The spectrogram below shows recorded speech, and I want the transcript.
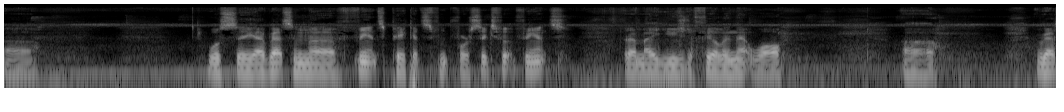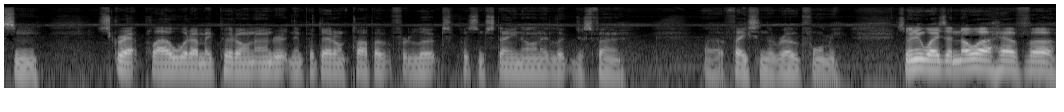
Uh, we'll see. I've got some uh, fence pickets for six foot fence that I may use to fill in that wall. Uh, I've got some scrap plywood I may put on under it and then put that on top of it for looks. Put some stain on it, look just fine. Uh, facing the road for me. So anyways, I know I have, uh,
